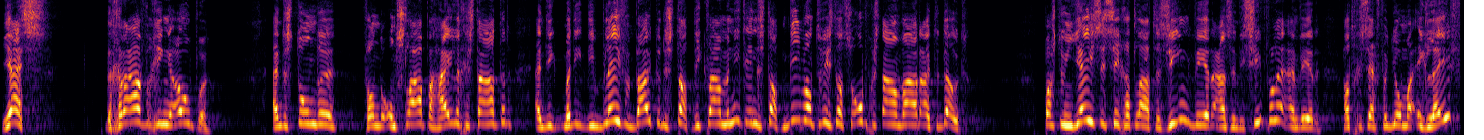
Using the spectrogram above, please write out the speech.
Yes, de graven gingen open. En er stonden van de ontslapen heiligen staat er. En die, maar die, die bleven buiten de stad. Die kwamen niet in de stad. Niemand wist dat ze opgestaan waren uit de dood. Pas toen Jezus zich had laten zien, weer aan zijn discipelen. En weer had gezegd van, joh, maar ik leef.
